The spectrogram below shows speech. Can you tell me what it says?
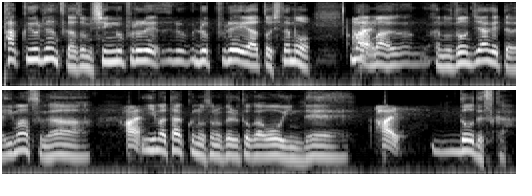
タック寄りなんですか、そのシングルプレープレイヤーとしても、まあはい。まあ、あの存じ上げてはいますが、はい。今、タックのそのベルトが多いんで、はい。どうですか、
